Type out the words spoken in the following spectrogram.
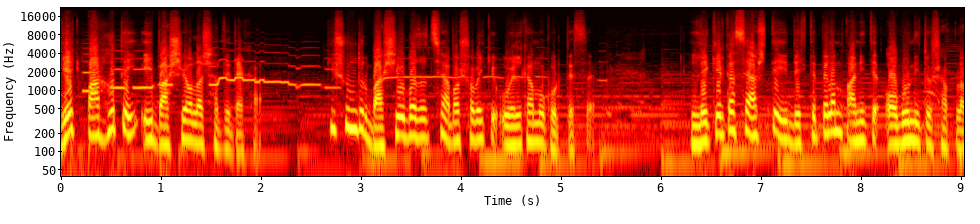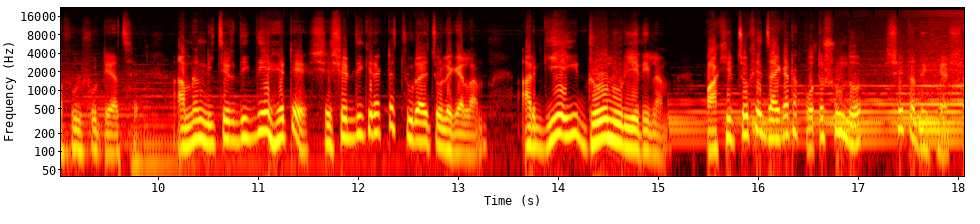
গেট পার হতেই এই বাঁশিওয়ালার সাথে দেখা। কি সুন্দর বাঁশিও বাজাচ্ছে, আবার সবাইকে ওয়েলকামও করতেছে। লেকের কাছে আসতেই দেখতে পেলাম পানিতে অগণিত শাপলা ফুল ফুটে আছে। আমরা নিচের দিক দিয়ে হেঁটে শেষের দিকের একটা চূড়ায় চলে গেলাম, আর গিয়েই ড্রোন উড়িয়ে দিলাম। পাখির চোখে জায়গাটা কত সুন্দর, সেটা দেখে আসি।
